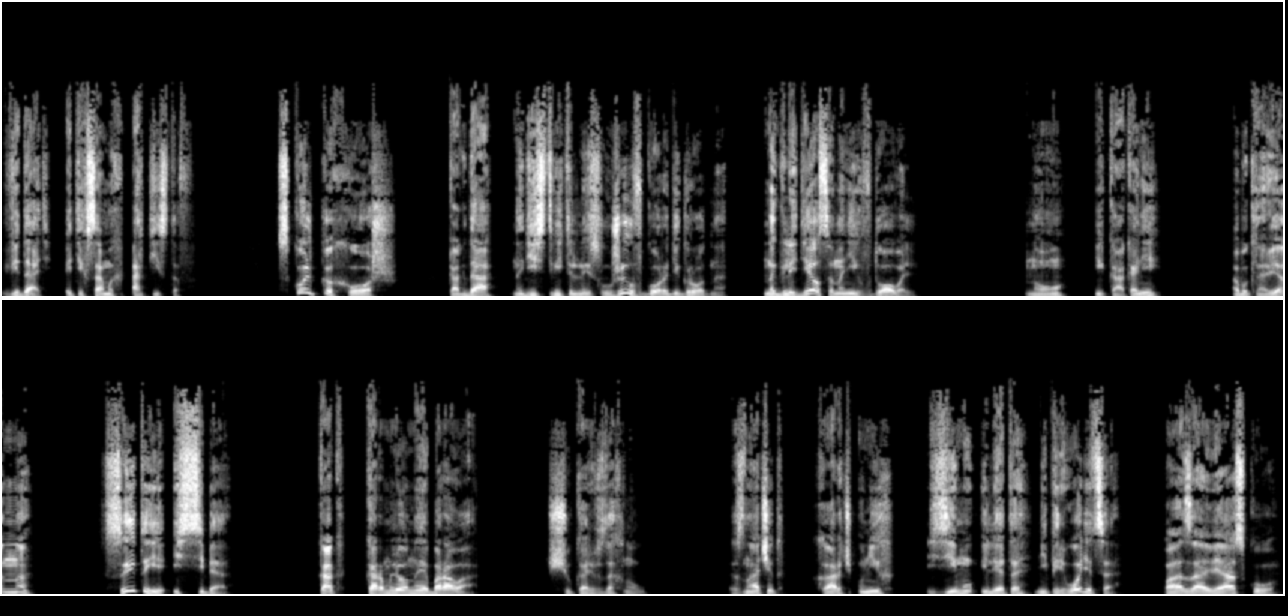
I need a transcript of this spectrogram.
видать этих самых артистов?» «Сколько хошь! Когда на действительный служил в городе Гродно, нагляделся на них вдоволь». «Ну, и как они?» «Обыкновенно. Сытые из себя. Как кормленные барова». Щукарь вздохнул. «Значит, харч у них зиму и лето не переводится? По завязку.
